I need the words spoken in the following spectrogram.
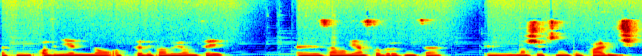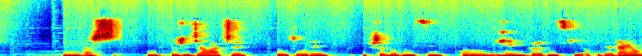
taką odmienną od wtedy panującej. E, samo miasto Brodnica e, ma się czym pochwalić, ponieważ niektórzy działacze kultury przewodnicy po ziemi brodnickiej opowiadają,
